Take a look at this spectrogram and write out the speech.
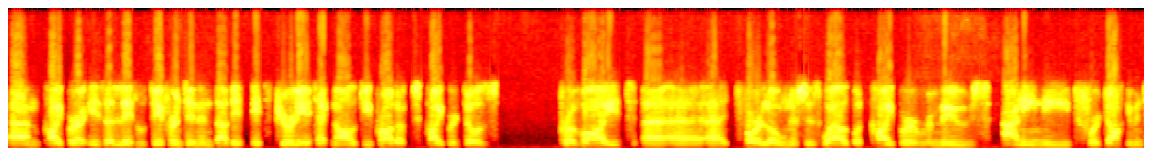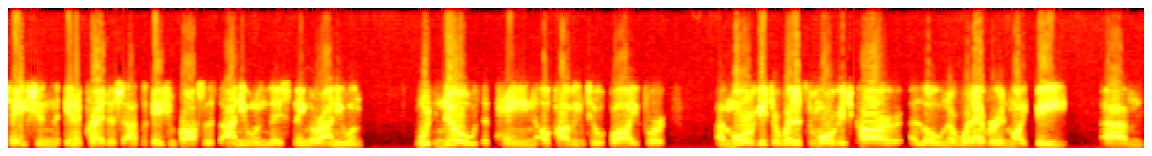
Um, Kuiper is a little different in, that it, it's purely a technology product. Kuiper does provide uh, uh, for Loanit as well, but Kuiper removes any need for documentation in a credit application process. Anyone listening or anyone would know the pain of having to apply for a mortgage or whether it's a mortgage, car, a loan, or whatever it might be. Um,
